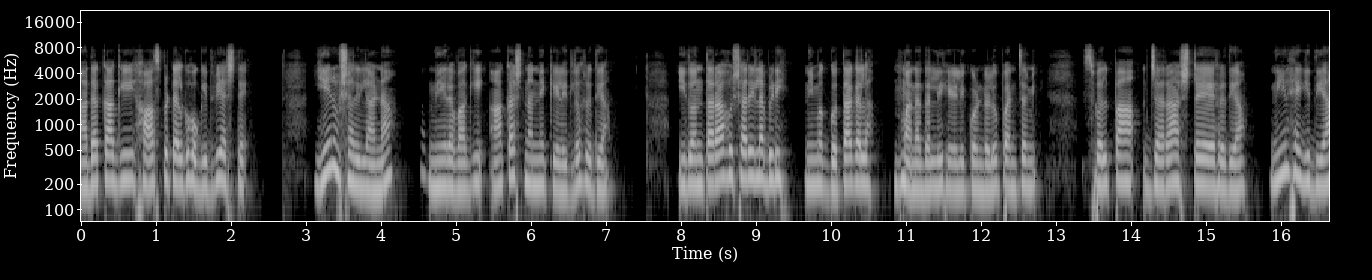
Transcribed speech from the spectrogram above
ಅದಕ್ಕಾಗಿ ಹಾಸ್ಪಿಟಲ್ಗೆ ಹೋಗಿದ್ವಿ ಅಷ್ಟೇ. ಏನು ಹುಷಾರಿಲ್ಲ ಅಣ್ಣ? ನೇರವಾಗಿ ಆಕಾಶ್ ನನ್ನೇ ಕೇಳಿದ್ಲು ಹೃದಯ. ಇದೊಂಥರ ಹುಷಾರಿಲ್ಲ ಬಿಡಿ, ನಿಮಗೆ ಗೊತ್ತಾಗಲ್ಲ, ಮನದಲ್ಲಿ ಹೇಳಿಕೊಂಡಳು ಪಂಚಮಿ. ಸ್ವಲ್ಪ ಜರ ಅಷ್ಟೇ ಹೃದಯ. ನೀನು ಹೇಗಿದ್ದೀಯಾ?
